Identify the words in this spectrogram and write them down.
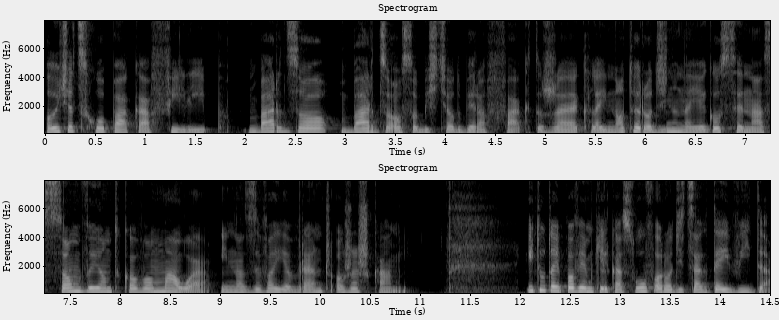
Ojciec chłopaka, Filip, bardzo, bardzo osobiście odbiera fakt, że klejnoty rodzinne jego syna są wyjątkowo małe i nazywa je wręcz orzeszkami. I tutaj powiem kilka słów o rodzicach Davida.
